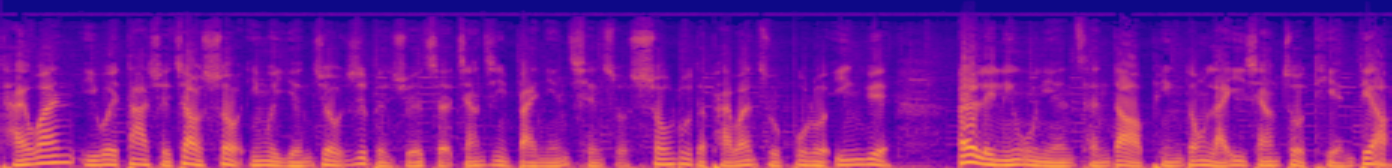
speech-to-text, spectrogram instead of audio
台湾一位大学教授因为研究日本学者将近百年前所收录的台湾族部落音乐，二零零五年曾到屏东来义乡做填调，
